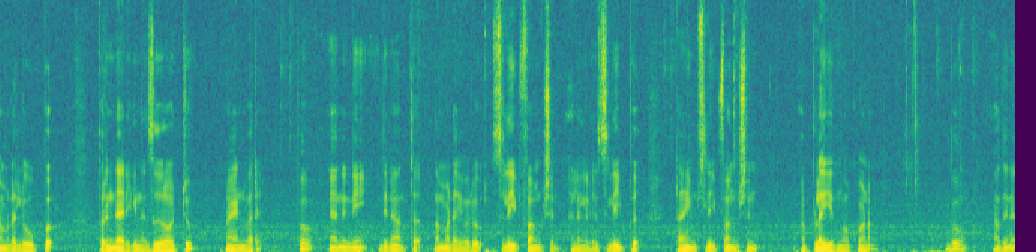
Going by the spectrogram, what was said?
നമ്മുടെ ലൂപ്പ് പ്രിന്റ് ആയിരിക്കുന്നത് സീറോ ടു നയൻ വരെ. അപ്പോൾ ഞാനിനി ഇതിനകത്ത് നമ്മുടെ ഒരു സ്ലീപ്പ് ഫങ്ഷൻ അല്ലെങ്കിൽ sleep time sleep function apply ചെയ്ത് നോക്കുവാണ്. അപ്പോൾ അതിന്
